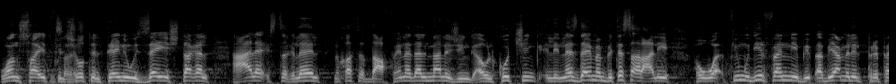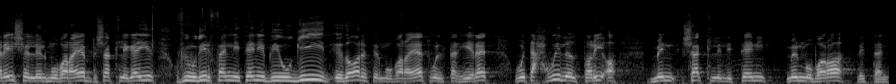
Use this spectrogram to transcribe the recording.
one side في الشوط الثاني وازاي يشتغل على استغلال نقاط الضعف. هنا ده ال managing أو ال coaching اللي الناس دايما بتسأل عليه. هو في مدير فني بيبقى بيعمل البريباريشن للمباريات بشكل جيد وفي مدير فني تاني بيجيد إدارة المباريات والتغييرات وتحويل الطريقة من شكل للتاني من مباراة للتاني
